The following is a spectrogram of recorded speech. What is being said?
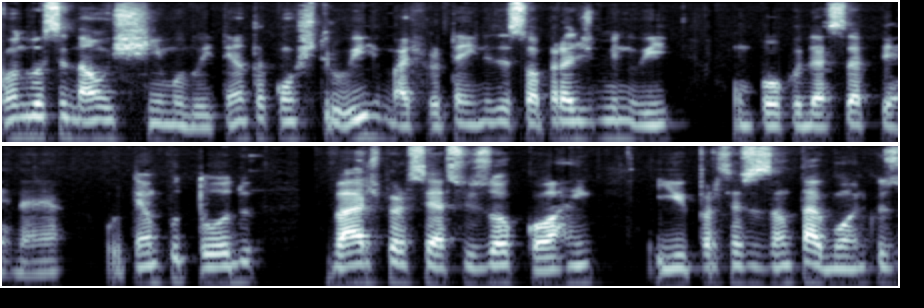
quando você dá um estímulo e tenta construir mais proteínas, é só para diminuir um pouco dessa perda, né? O tempo todo, vários processos ocorrem e processos antagônicos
